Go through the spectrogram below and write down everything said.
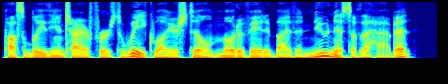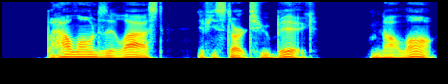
possibly the entire first week while you're still motivated by the newness of the habit. But how long does it last if you start too big? Not long.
